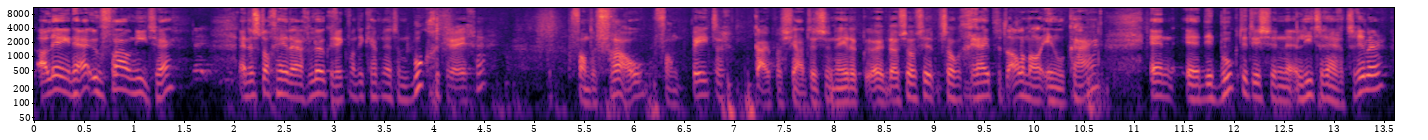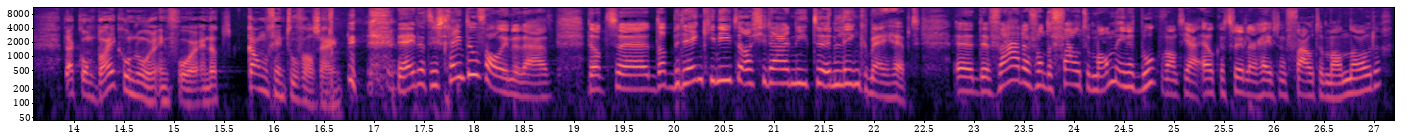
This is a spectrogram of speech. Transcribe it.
Alleen, hè? Uw vrouw niet, hè? En dat is toch heel erg leuk, Rick, want ik heb net een boek gekregen van de vrouw van Peter Kuipers. Ja, dus een hele, uh, zo, zo grijpt het allemaal in elkaar. En uh, dit boek, dit is een, een, literaire thriller. Daar komt Baikonur in voor. En dat kan geen toeval zijn. nee, dat is geen toeval inderdaad. Dat, uh, dat bedenk je niet als je daar niet een link mee hebt. de vader van de foute man in het boek... want ja, elke thriller heeft een foute man nodig...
